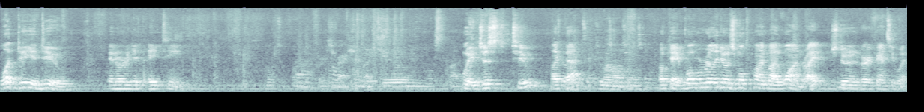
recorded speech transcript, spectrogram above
What do you do in order to get 18? Multiply the first fraction by two and multiply. Wait, just two, like that? Well, Okay, what we're really doing is multiplying by one, right? Just doing it in a very fancy way.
